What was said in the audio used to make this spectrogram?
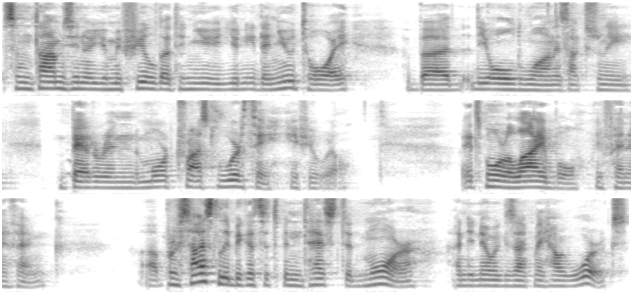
Sometimes, you know, you may feel that you, you need a new toy, but the old one is actually better and more trustworthy, if you will. It's more reliable, if anything. Uh, precisely because it's been tested more and you know exactly how it works.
